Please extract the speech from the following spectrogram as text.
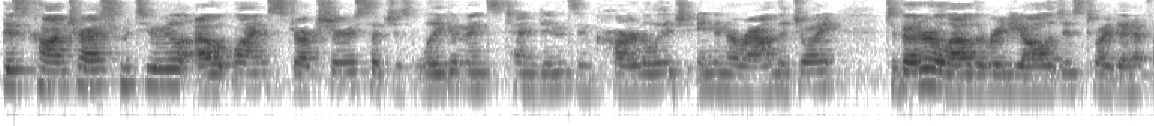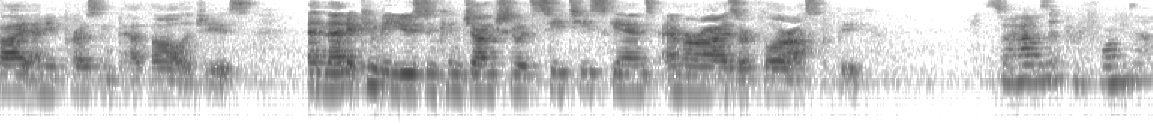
This contrast material outlines structures such as ligaments, tendons, and cartilage in and around the joint to better allow the radiologist to identify any present pathologies. And then it can be used in conjunction with CT scans, MRIs, or fluoroscopy. So how is it performed now?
